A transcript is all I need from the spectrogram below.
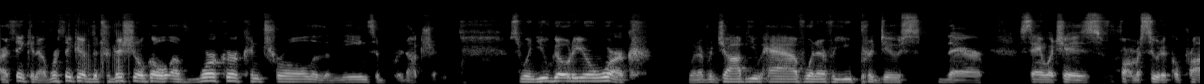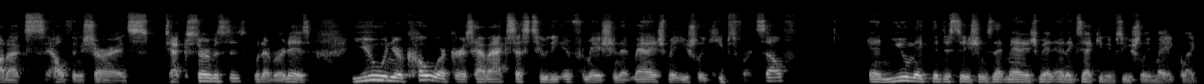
are thinking of. We're thinking of the traditional goal of worker control of the means of production. So when you go to your work whatever job you have whatever you produce there sandwiches pharmaceutical products health insurance tech services whatever it is you and your coworkers have access to the information that management usually keeps for itself and you make the decisions that management and executives usually make like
